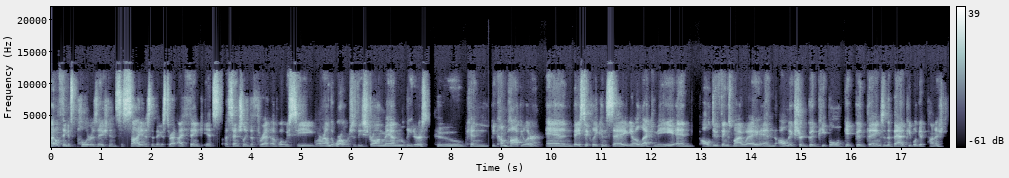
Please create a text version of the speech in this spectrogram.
I don't think it's polarization in society that's the biggest threat. I think it's essentially the threat of what we see around the world, which is these strongman leaders who can become popular and basically can say, you know, elect me and I'll do things my way and I'll make sure good people get good things and the bad people get punished.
